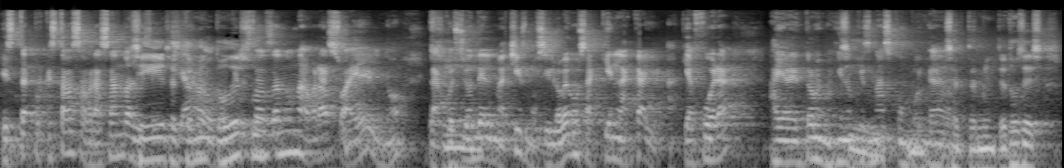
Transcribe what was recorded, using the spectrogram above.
estar, porque estabas abrazando al sí, exactamente, todo eso. estás dando un abrazo a él, ¿no? La cuestión del machismo, si lo vemos aquí en la calle, aquí afuera, ahí adentro me imagino que es más complicado. Exactamente, entonces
